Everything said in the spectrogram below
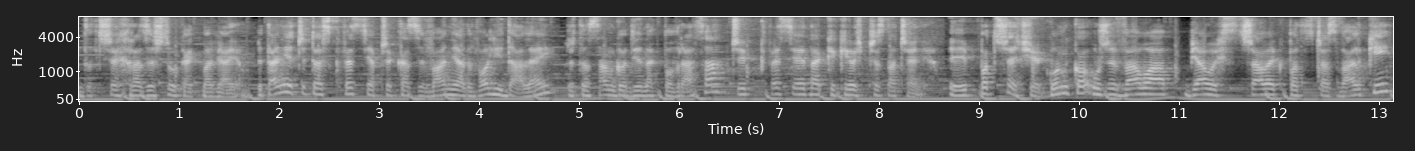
Do trzech razy sztuka, jak mawiają. Pytanie, czy to jest kwestia kwestia przekazywania woli dalej, że ten sam god jednak powraca, czy kwestia jednak jakiegoś przeznaczenia. Y, Po trzecie, Gunko używała białych strzałek podczas walki,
